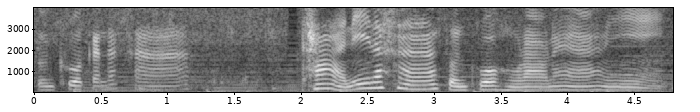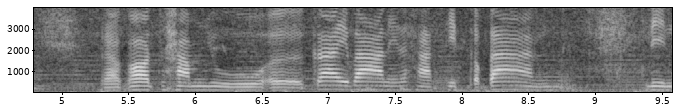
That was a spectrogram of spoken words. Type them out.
สวนครัวกันนะคะ ค่ะนี่นะคะสวนครัวของเรานะคะนี่ แล้วก็ทำอยู่เออใกล้บ้านนี่นะคะ ติดกับบ้านดิน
